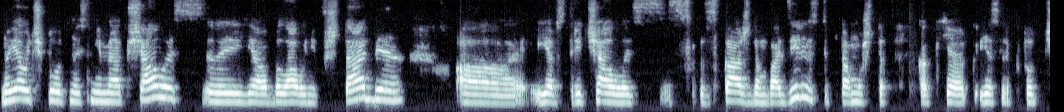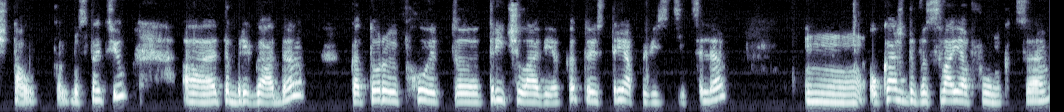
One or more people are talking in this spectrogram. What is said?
Но я очень плотно с ними общалась, э, я была у них в штабе, я встречалась с, каждым в отдельности, потому что, как я, если кто-то читал как бы статью, а, это бригада, в которую входит э, три человека, то есть три оповестителя. У каждого своя функция.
